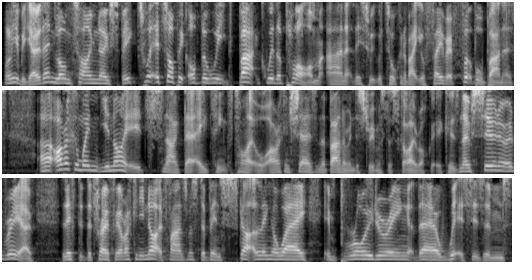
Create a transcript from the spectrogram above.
Well, here we go then. Long time no speak. Twitter topic of the week back with aplomb. And this week we're talking about your favourite football banners. Uh, I reckon when United snagged their 18th title, I reckon shares in the banner industry must have skyrocketed because no sooner had Rio lifted the trophy, I reckon United fans must have been scuttling away, embroidering their witticisms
